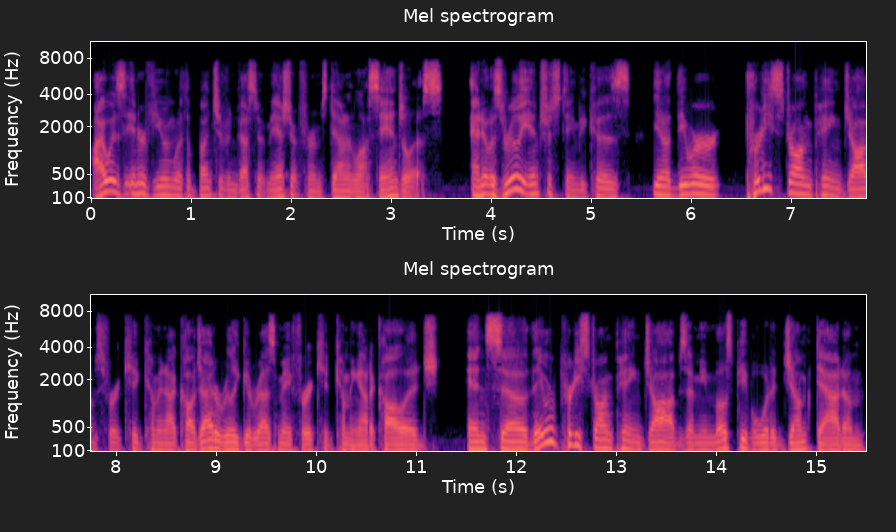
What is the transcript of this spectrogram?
I was interviewing with a bunch of investment management firms down in Los Angeles. And it was really interesting because, you know, they were pretty strong paying jobs for a kid coming out of college. I had a really good resume for a kid coming out of college. And so they were pretty strong paying jobs. I mean, most people would have jumped at them.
